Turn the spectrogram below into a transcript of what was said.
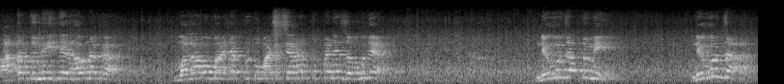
आता तुम्ही इथे राहू नका. मला व माझ्या कुटुंबाशी शांतपणे जगू द्या. निघून जा तुम्ही. निघून जा.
